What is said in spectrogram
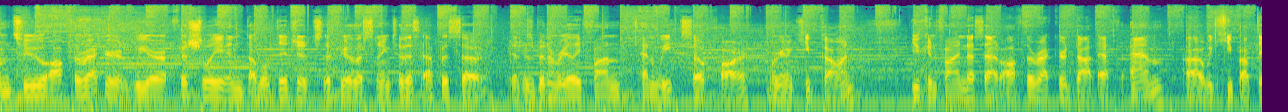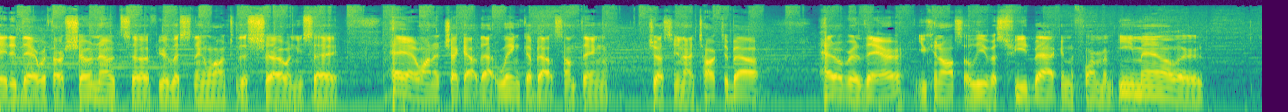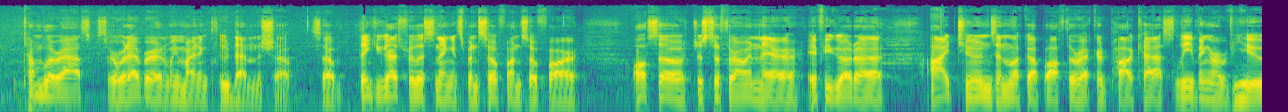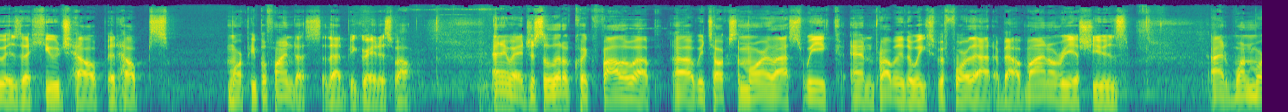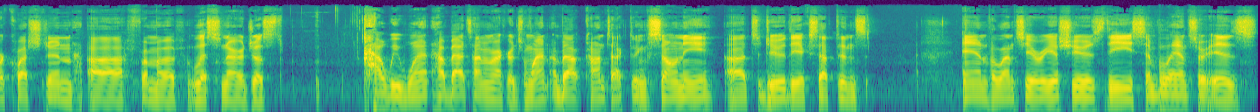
Welcome to Off the Record. We are officially in double digits if you're listening to this episode. It has been a really fun 10 weeks so far. We're going to keep going. You can find us at offtherecord.fm. Uh, we keep updated there with our show notes. So if you're listening along to this show and you say, hey, I want to check out that link about something Jesse and I talked about, head over there. You can also leave us feedback in the form of email or Tumblr asks or whatever, and we might include that in the show. So thank you guys for listening. It's been so fun so far. Also, just to throw in there, if you go to iTunes and look up Off the Record podcast, leaving a review is a huge help. It helps more people find us, so that'd be great as well. Anyway, just a little quick follow up. Uh, we talked some more last week and probably the weeks before that about vinyl reissues. I had one more question uh, from a listener just how we went, how Bad Timing Records went about contacting Sony uh, to do the acceptance and Valencia reissues. The simple answer is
